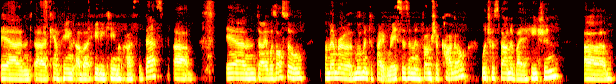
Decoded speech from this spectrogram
and a campaign about Haiti came across the desk. Um, and I was also a member of a movement to fight racism in from Chicago, which was founded by a Haitian. Um,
